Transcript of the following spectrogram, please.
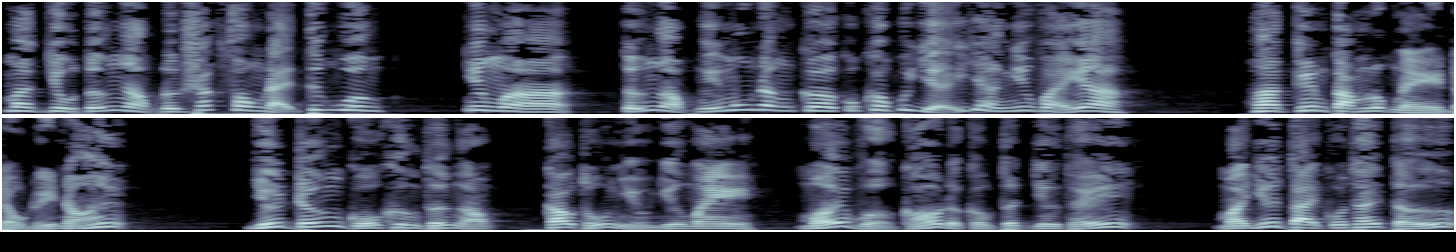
mặc dù Tử Ngọc được sắc phong đại tướng quân, nhưng mà Tử Ngọc nghĩ muốn đăng cơ cũng không có dễ dàng như vậy à. Hoa Kim Tâm lúc này đầu rỉ nói, dưới trứng của Khương Tử Ngọc, cao thủ nhiều như mây, mới vừa có được công tích như thế. Mà dưới tay của Thái tử,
